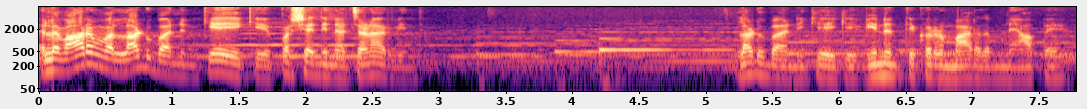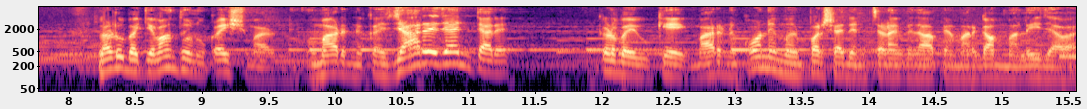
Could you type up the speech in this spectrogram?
એટલે વારંવાર લાડુબાને કહે કે પ્રસાદીના ચણારવિંદ લાડુબાને કહે કે વિનંતી કરો મારે તમને આપે. લાડુબા કે વાંધો નું કહીશ મારને. હું મારને કહીશ. જ્યારે જાય ને ત્યારે કડબાઈ કે મારને કોને મને પ્રસાદીને ચણાવિંદ આપે, મારા ગામમાં લઈ જવા.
